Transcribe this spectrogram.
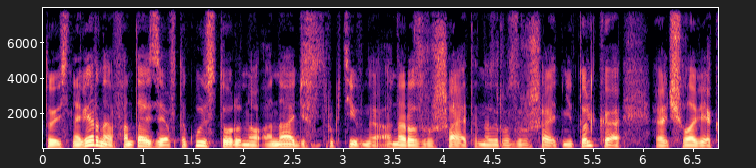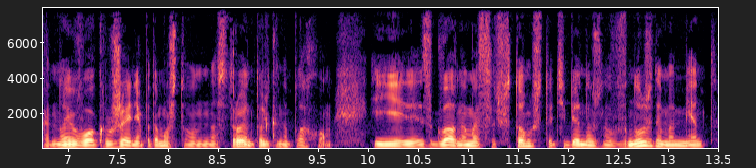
То есть, наверное, фантазия в такую сторону, она деструктивная, она разрушает. Она разрушает не только э, человека, но и его окружение, потому что он настроен только на плохом. И главный месседж в том, что тебе нужно в нужный момент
